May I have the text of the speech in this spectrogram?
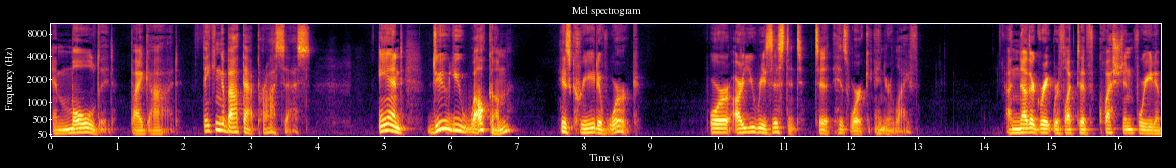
and molded by God? Thinking about that process. And do you welcome his creative work? Or are you resistant to his work in your life? Another great reflective question for you to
